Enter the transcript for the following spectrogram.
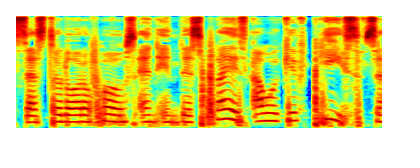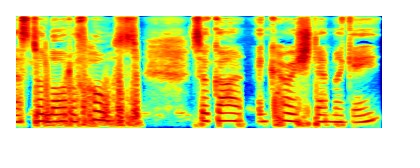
says the Lord of hosts. And in this place I will give peace, says the Lord of hosts host. So God encouraged them again,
